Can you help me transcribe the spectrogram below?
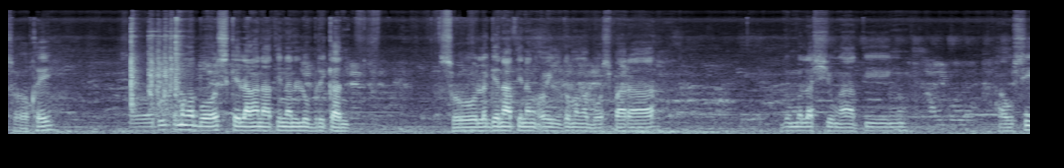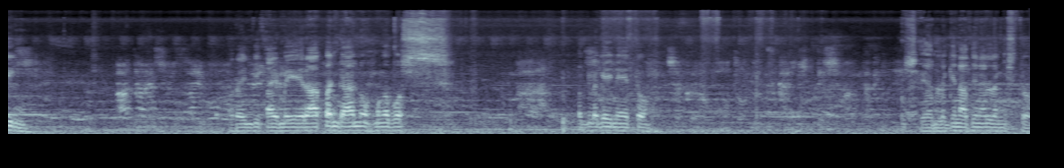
So okay. So dito mga boss kailangan natin ng lubricant. So lagyan natin ng oil to mga boss para lumulas yung ating housing. Para hindi tayo mahirapan gaano mga boss. Paglagay na ito so yan lagyan natin ng langis to.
